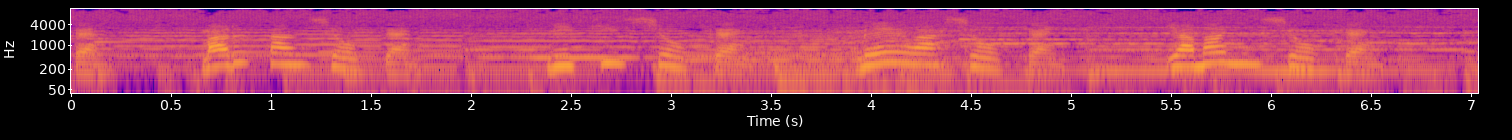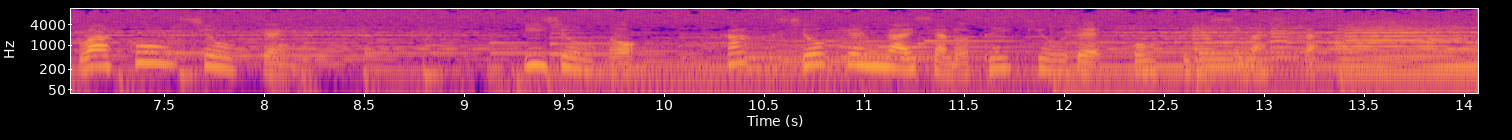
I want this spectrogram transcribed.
券丸三証券三木証券明和証券山木証券和光証券以上の各証券会社の提供でお送りしました。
